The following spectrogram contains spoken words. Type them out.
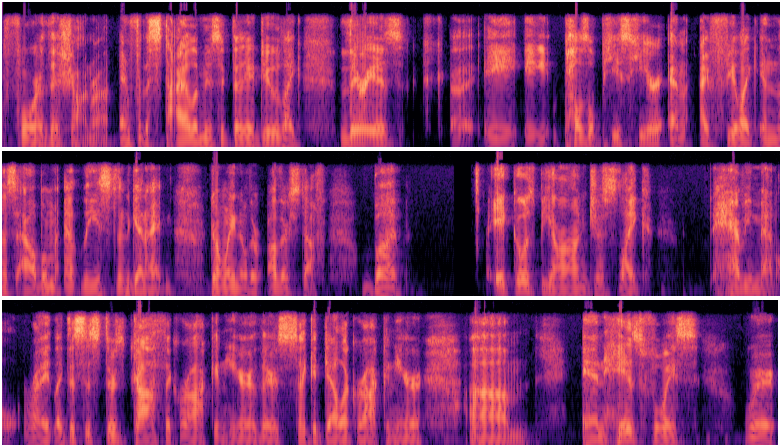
for this genre and for the style of music that they do. Like there is uh, a a puzzle piece here, and I feel like in this album, at least, and again, I don't really know their other stuff, but it goes beyond just like heavy metal, right? Like this is there's gothic rock in here, there's psychedelic rock in here. Um and his voice where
